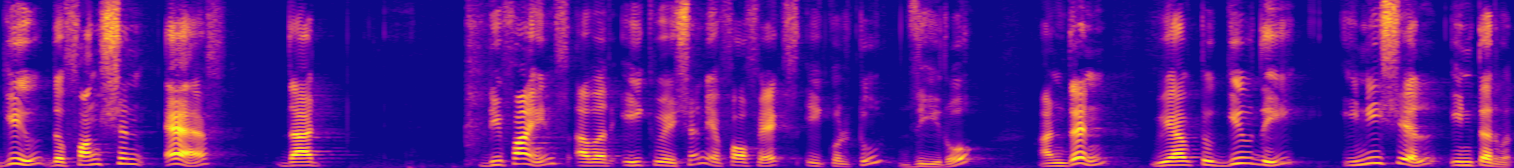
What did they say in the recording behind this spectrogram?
give the function f that defines our equation f of x equal to 0 and then we have to give the initial interval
